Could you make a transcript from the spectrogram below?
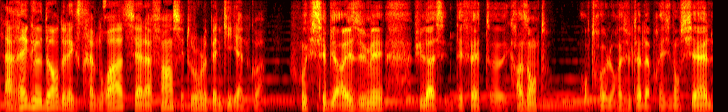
la règle d'or de l'extrême droite, c'est à la fin, c'est toujours Le Pen qui gagne, quoi. Oui, c'est bien résumé. Puis là, c'est une défaite euh, écrasante entre le résultat de la présidentielle,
